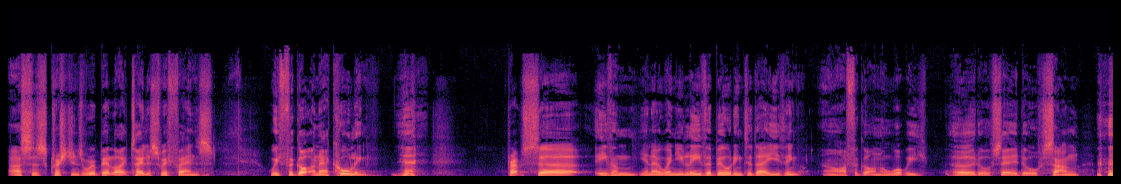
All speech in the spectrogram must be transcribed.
us as Christians, we're a bit like Taylor Swift fans. We've forgotten our calling. Perhaps uh, even, you know, when you leave the building today, you think, oh, I've forgotten all what we heard or said or sung. uh,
